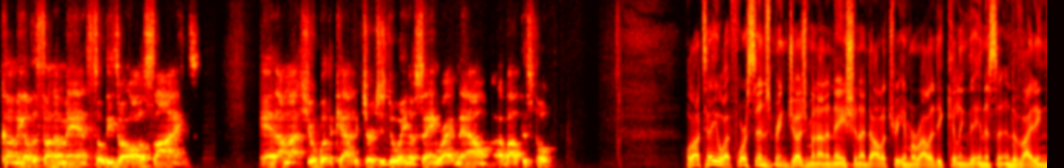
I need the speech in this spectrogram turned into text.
coming of the Son of Man. So these are all signs. And I'm not sure what the Catholic Church is doing or saying right now about this Pope. Well, I'll tell you what, four sins bring judgment on a nation idolatry, immorality, killing the innocent, and dividing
